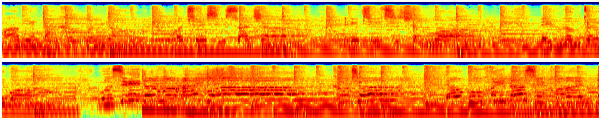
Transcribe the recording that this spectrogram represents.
画面感很温柔。我却心酸着你几次沉默，冰冷对我。我记得我爱过，哭着要不回那些快乐，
